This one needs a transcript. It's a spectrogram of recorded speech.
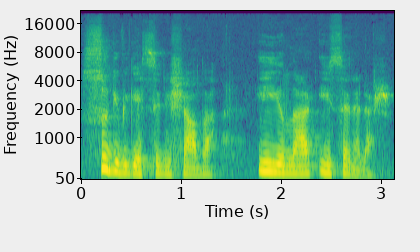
Su gibi geçsin inşallah. İyi yıllar, iyi seneler.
